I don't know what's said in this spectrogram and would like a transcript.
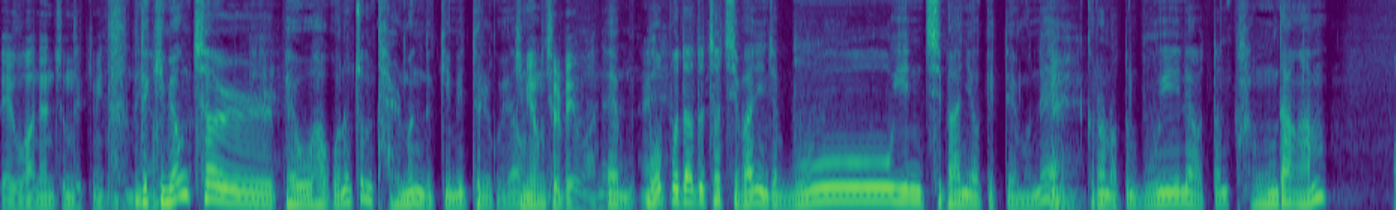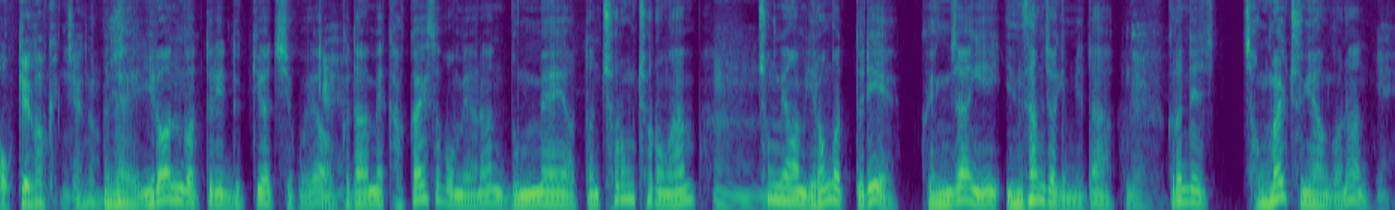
배우와는 좀 느낌이 다른데요. 근데 김영철 배우하고는 좀 닮은 느낌이 들고요. 김영철 배우와는 네, 무엇보다도 저 집안이 이제 무인 집안이었기 때문에 네. 그런 어떤 무인의 어떤 당당함, 어깨가 굉장히 넓으시죠. 네, 이런 것들이 느껴지고요. 네. 그 다음에 가까이서 보면은 눈매의 어떤 초롱초롱함, 음. 총명함 이런 것들이 굉장히 인상적입니다. 네. 그런데 정말 중요한 거는 예.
